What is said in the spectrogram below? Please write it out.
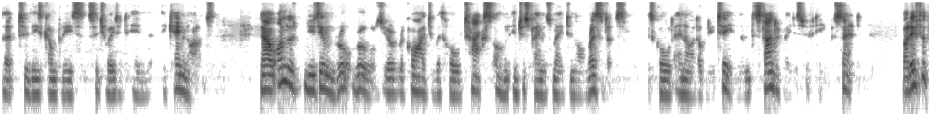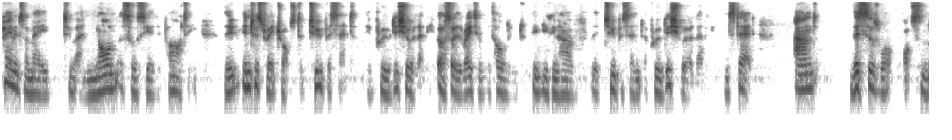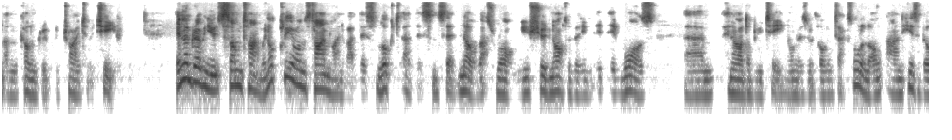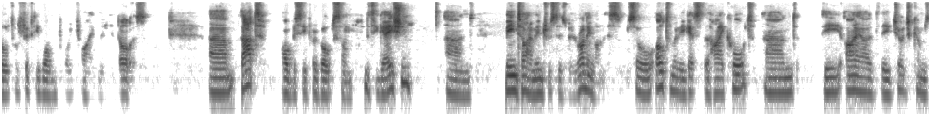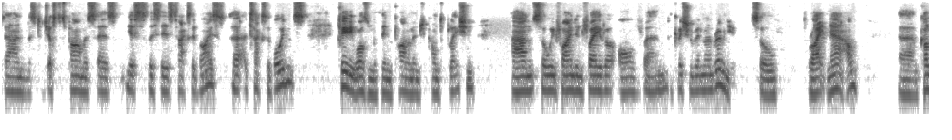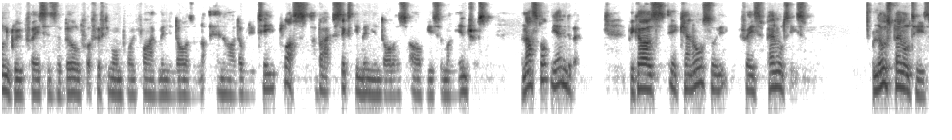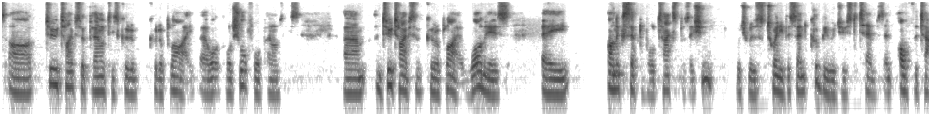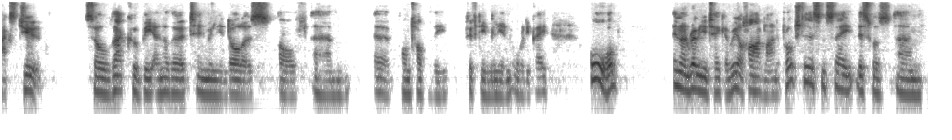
uh, to these companies situated in the Cayman Islands. Now, under New Zealand ru- rules, you're required to withhold tax on interest payments made to non-residents. It's called NRWT, and the standard rate is 15%. But if the payments are made to a non-associated party, the interest rate drops to 2%, the approved issuer levy. Oh, sorry, the rate of withholding, you can have the 2% approved issuer levy instead. And this is what Watson and the Cullen Group would try to achieve. Inland Revenue, sometime, we're not clear on the timeline about this, looked at this and said, no, that's wrong. You should not have been, it, it was um, NRWT, non resident withholding tax, all along, and here's a bill for $51.5 million. Um, that obviously provoked some litigation, and meantime, interest has been running on this. So ultimately, it gets to the High Court, and the IR, the judge comes down, Mr. Justice Palmer says, yes, this is tax advice, uh, tax avoidance. Clearly wasn't within parliamentary contemplation. And so we find in favour of um, the Commissioner of Inland Revenue. So right now, um, Cullen Group faces a bill for $51.5 million in NRWT plus about $60 million of use of money interest. And that's not the end of it, because it can also face penalties. And those penalties are two types of penalties could could apply, uh, what are called shortfall penalties. Um, and two types of, could apply. One is a unacceptable tax position, which was 20%, could be reduced to 10% of the tax due. So that could be another $10 million of um, uh, on top of the 15 million already paid. Or Inland Revenue take a real hardline approach to this and say this was um,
